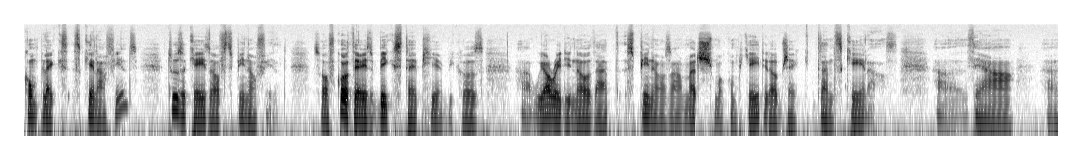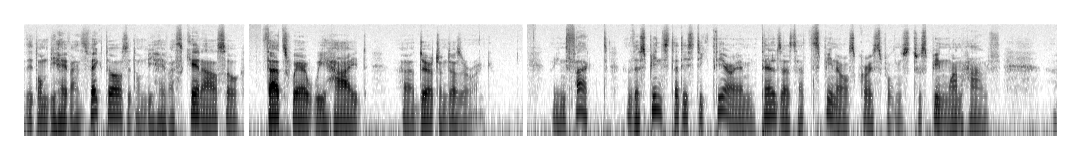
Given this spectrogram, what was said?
complex scalar fields to the case of spinor field. So of course there is a big step here because uh, we already know that spinors are much more complicated objects than scalars. Uh, they are uh, they don't behave as vectors, they don't behave as scalars, so that's where we hide uh, dirt under the rug. In fact, the spin statistic theorem tells us that spinors corresponds to spin one half uh,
